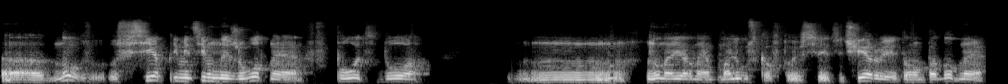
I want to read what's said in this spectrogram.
Э, ну, все примитивные животные, вплоть до, ну, наверное, моллюсков, то есть эти черви и тому подобное,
